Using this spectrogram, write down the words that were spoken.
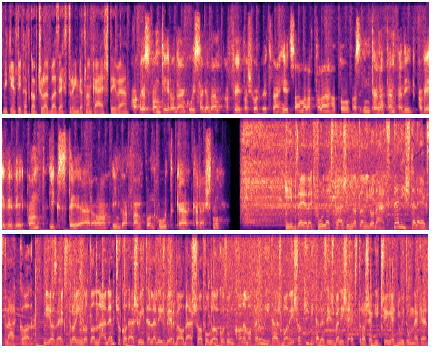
miként léphet kapcsolatba az Extra Ingatlan Kft-vel? A központi irodánk Újszegeden a Főpasor 57 szám alatt található, az interneten pedig a www.xtraingatlan.hu-t kell keresni. Képzelj el egy full extrás ingatlan irodát, tel is tele extrákkal. Mi az extra ingatlannál nem csak adásvétellel és bérbeadással foglalkozunk, hanem a felújításban és a kivitelezésben is extra segítséget nyújtunk neked.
